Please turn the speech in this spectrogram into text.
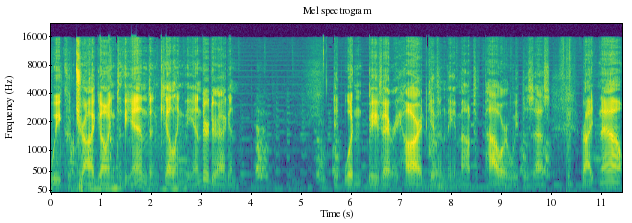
We could try going to the end and killing the Ender Dragon. It wouldn't be very hard given the amount of power we possess right now.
